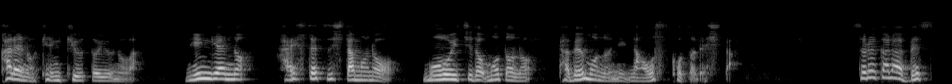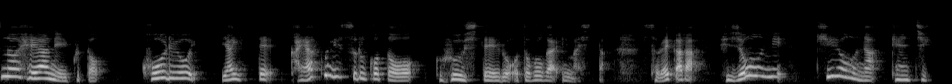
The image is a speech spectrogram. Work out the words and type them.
彼の研究というのは人間の排泄したものをもう一度元の食べ物に直すことでした。それから別の部屋に行くと氷を焼いて火薬にすることを工夫している男がいました。それから非常に器用な建築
